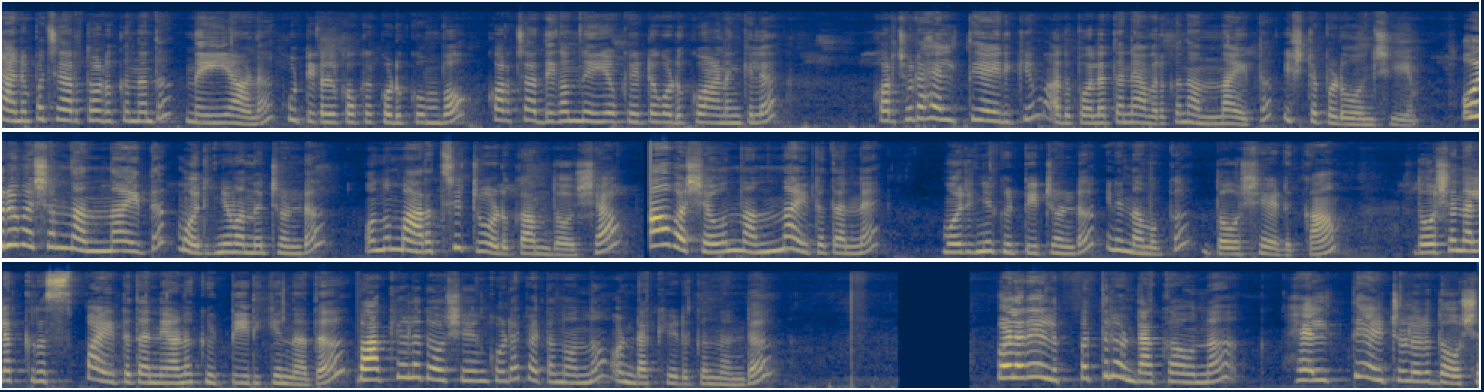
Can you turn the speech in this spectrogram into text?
ഞാനിപ്പോൾ ചേർത്ത് കൊടുക്കുന്നത് നെയ്യാണ്. കുട്ടികൾക്കൊക്കെ കൊടുക്കുമ്പോൾ കുറച്ചധികം നെയ്യൊക്കെ ഇട്ട് കൊടുക്കുകയാണെങ്കിൽ കുറച്ചുകൂടെ ഹെൽത്തി ആയിരിക്കും. അതുപോലെ തന്നെ അവർക്ക് നന്നായിട്ട് ഇഷ്ടപ്പെടുകയും ചെയ്യും. ഒരു വശം നന്നായിട്ട് മൊരിഞ്ഞു വന്നിട്ടുണ്ട്. ഒന്ന് മറിച്ചിട്ട് കൊടുക്കാം ദോശ. ആ വശവും നന്നായിട്ട് തന്നെ മൊരിഞ്ഞു കിട്ടിയിട്ടുണ്ട്. ഇനി നമുക്ക് ദോശ എടുക്കാം. ദോശ നല്ല ക്രിസ്പായിട്ട് തന്നെയാണ് കിട്ടിയിരിക്കുന്നത്. ബാക്കിയുള്ള ദോശയും കൂടെ പെട്ടെന്നൊന്ന് ഉണ്ടാക്കിയെടുക്കുന്നുണ്ട്. വളരെ എളുപ്പത്തിൽ ഉണ്ടാക്കാവുന്ന ഹെൽത്തി ആയിട്ടുള്ളൊരു ദോശ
